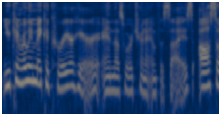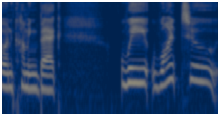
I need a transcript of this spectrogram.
you can really make a career here, and that's what we're trying to emphasize. Also, in coming back, we want to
